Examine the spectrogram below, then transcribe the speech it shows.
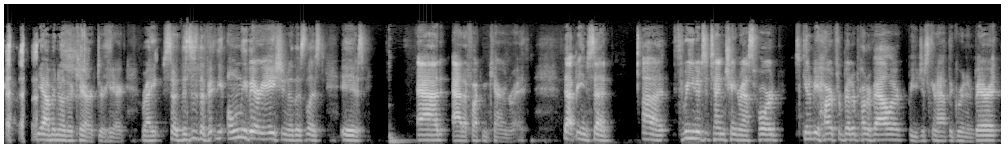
yeah, I'm another character here, right? So this is the the only variation of this list is add add a fucking Cairn Wraith. That being said, uh, three units of ten chain rasp horde. It's gonna be hard for better part of valor, but you're just gonna have to grin and bear it.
